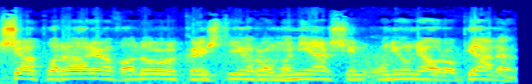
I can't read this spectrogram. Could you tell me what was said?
și apărarea valorilor creștine în România și în Uniunea Europeană.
